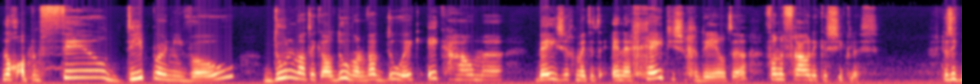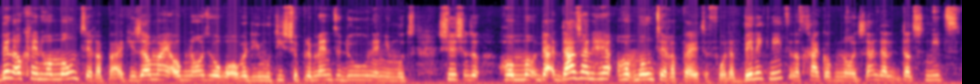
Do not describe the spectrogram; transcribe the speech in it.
nog op een veel dieper niveau doen wat ik al doe. Want wat doe ik? Ik hou me bezig met het energetische gedeelte van de vrouwelijke cyclus. Dus ik ben ook geen hormoontherapeut. Je zou mij ook nooit horen over je moet die supplementen doen en je moet zus en zo. Daar zijn hormoontherapeuten voor. Dat ben ik niet en dat ga ik ook nooit zijn. Dat, dat, is, niet,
